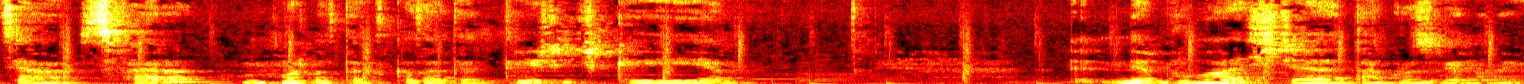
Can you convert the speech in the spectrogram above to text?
ця сфера, можна так сказати, трішечки не була ще так розвиненою.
